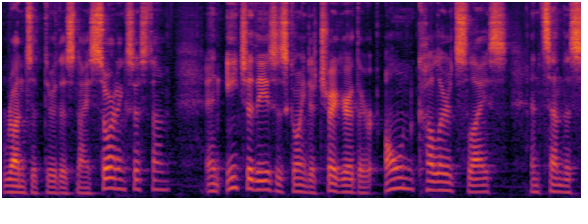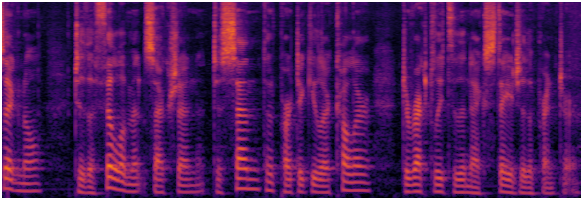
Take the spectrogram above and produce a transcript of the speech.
runs it through this nice sorting system, and each of these is going to trigger their own colored slice and send the signal to the filament section to send the particular color directly to the next stage of the printer.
